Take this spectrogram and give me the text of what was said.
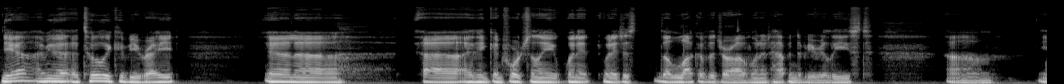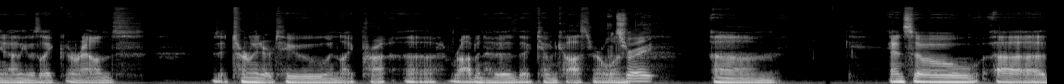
Yeah, I mean, that, totally could be right, and uh, I think unfortunately, when it when it just the luck of the draw when it happened to be released, um, you know, I think it was like around was it Terminator Two and like uh, Robin Hood, the Kevin Costner one. That's right. Um, and so uh,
